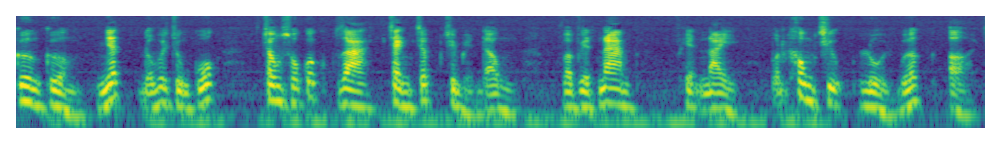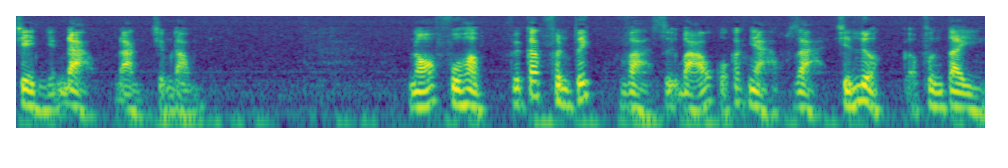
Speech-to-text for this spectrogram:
cương cường nhất đối với Trung Quốc trong số các quốc gia tranh chấp trên Biển Đông và Việt Nam hiện nay vẫn không chịu lùi bước ở trên những đảo đang chiếm đóng. Nó phù hợp với các phân tích và dự báo của các nhà học giả chiến lược ở phương Tây,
